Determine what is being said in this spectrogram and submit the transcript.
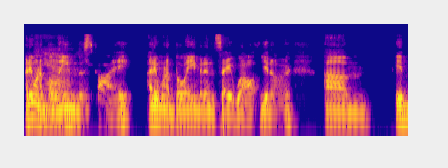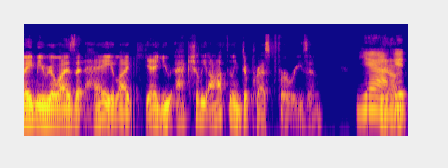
I didn't want to Yeah. blame the sky. I didn't want to blame it and say, well, you know, um, it made me realize that, hey, like, yeah, you actually are feeling depressed for a reason. Yeah, it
